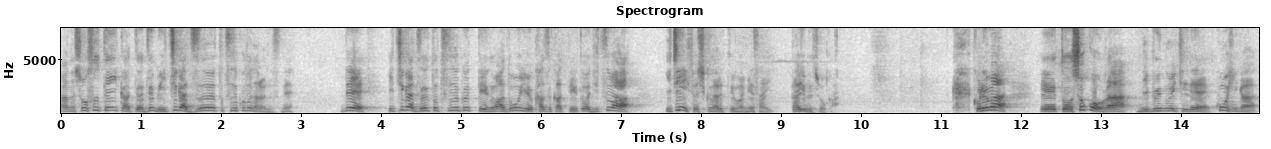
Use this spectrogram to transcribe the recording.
あの小数点以下っていうのは全部1がずっと続くことになるんですね。で、1がずっと続くっていうのはどういう数かっていうと、実は1に等しくなるというのは皆さん大丈夫でしょうか？これは、えーと、初項が2分の1で公比が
